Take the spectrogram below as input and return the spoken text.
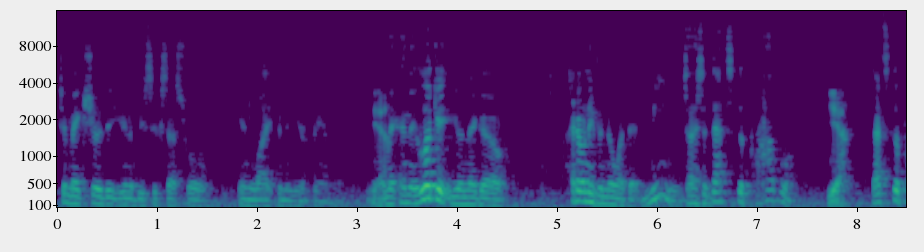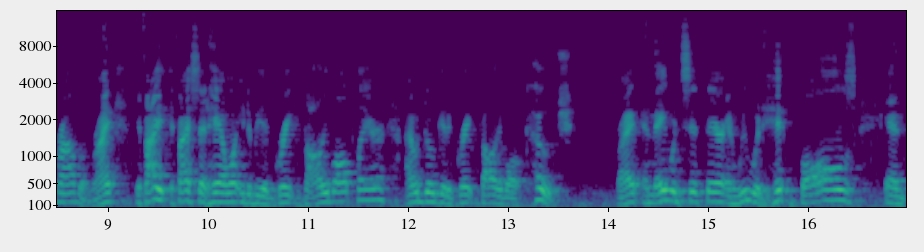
to make sure that you're going to be successful in life and in your family? Yeah. And, they, and they look at you and they go, I don't even know what that means. And I said, that's the problem. Yeah. That's the problem, right? If I if I said, "Hey, I want you to be a great volleyball player," I would go get a great volleyball coach, right? And they would sit there and we would hit balls and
